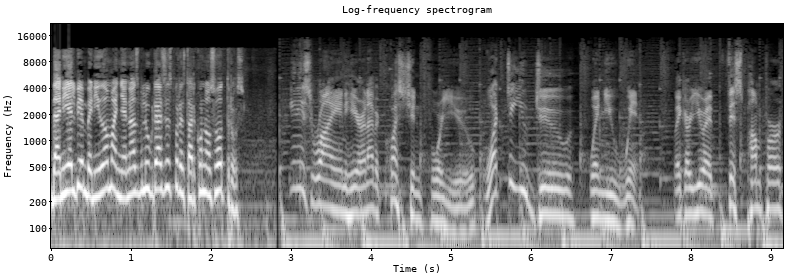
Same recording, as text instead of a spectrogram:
Daniel, bienvenido a Mañanas Blue, gracias por estar con nosotros. It is Ryan here, and I have a question for you. What do you do when you win? Like, are you a fist pumper?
